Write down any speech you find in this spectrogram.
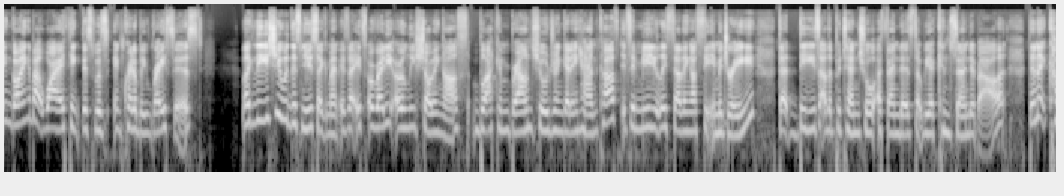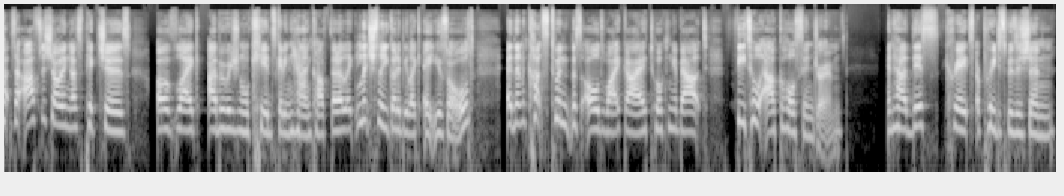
in going about why I think this was incredibly racist, like the issue with this news segment is that it's already only showing us black and brown children getting handcuffed. It's immediately selling us the imagery that these are the potential offenders that we are concerned about. Then it cuts so after showing us pictures of like Aboriginal kids getting handcuffed that are like literally got to be like eight years old, and then cuts to this old white guy talking about fetal alcohol syndrome and how this creates a predisposition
